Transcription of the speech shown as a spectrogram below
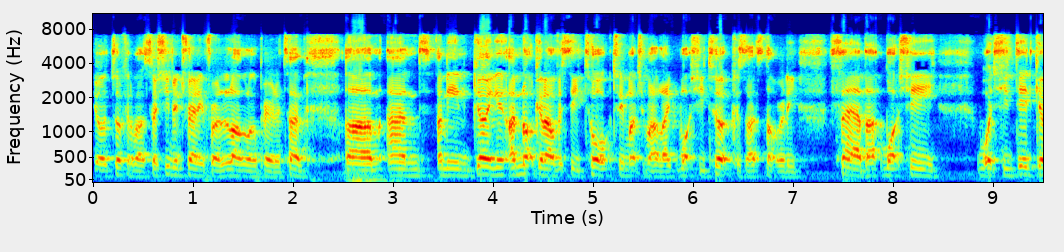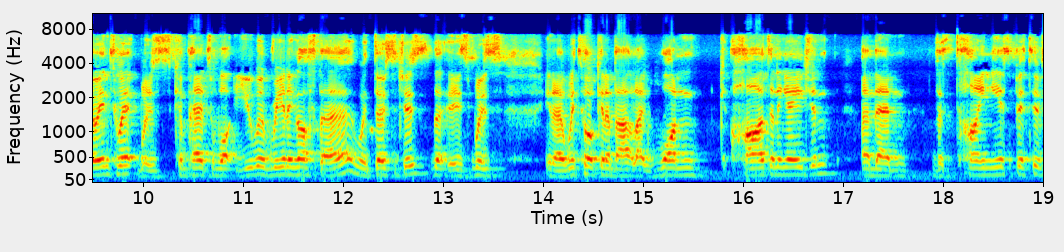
You're talking about. So she's been training for a long, long period of time. Um, and I mean, going in, I'm not going to obviously talk too much about like what she took because that's not really fair. But what she what she did go into it was compared to what you were reeling off there with dosages. That is was you know we're talking about like one hardening agent and then the tiniest bit of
